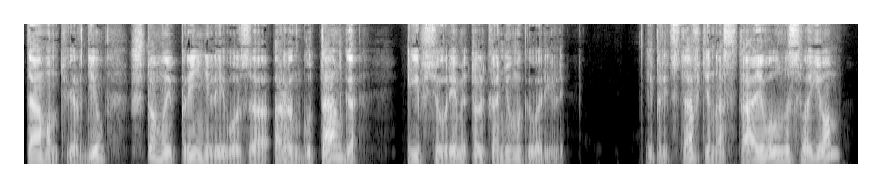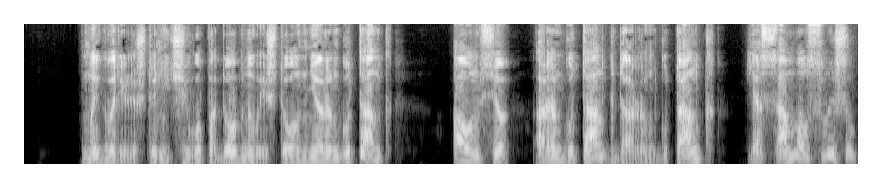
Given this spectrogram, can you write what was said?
Там он твердил, что мы приняли его за орангутанга и все время только о нем и говорили. И, представьте, настаивал на своем. Мы говорили, что ничего подобного и что он не орангутанг, а он все орангутанг да орангутанг. Я сам, мол, слышал.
